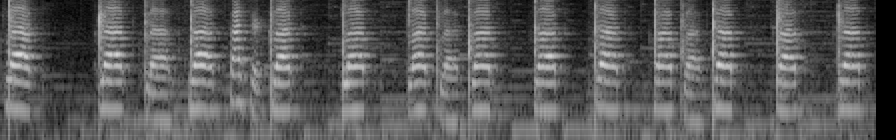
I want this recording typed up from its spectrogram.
clap, clap, clap, clap. Faster. Clap, clap, clap, clap, clap, clap, clap, clap, clap, clap, clap, clap,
